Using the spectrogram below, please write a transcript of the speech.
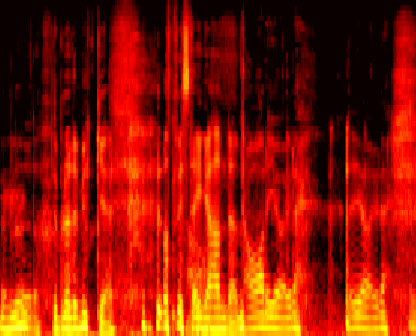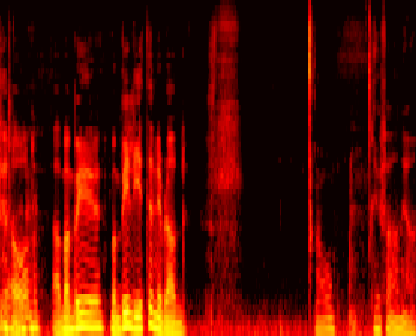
Det blöder. Det blödde mycket. Låt mig stänga Ja. handen. Ja, det gör ju det. Det gör ju det. det, gör Ja, det. ja man, blir, man blir liten ibland. ja. Hur fan ja.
